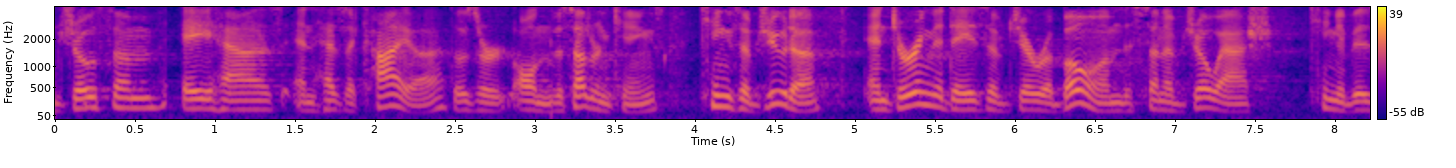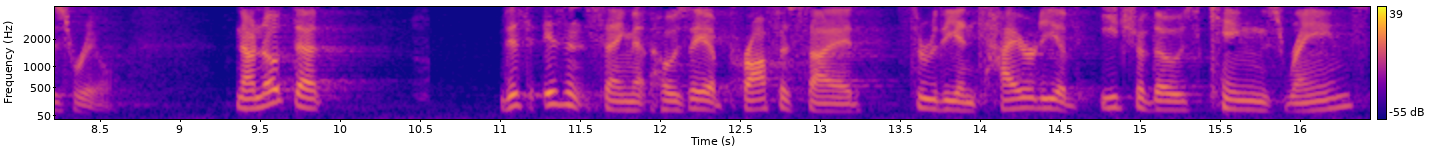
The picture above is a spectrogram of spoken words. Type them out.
Jotham, Ahaz, and Hezekiah. Those are all the southern kings, kings of Judah, and during the days of Jeroboam, the son of Joash, king of Israel. Now, note that this isn't saying that Hosea prophesied through the entirety of each of those kings' reigns.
